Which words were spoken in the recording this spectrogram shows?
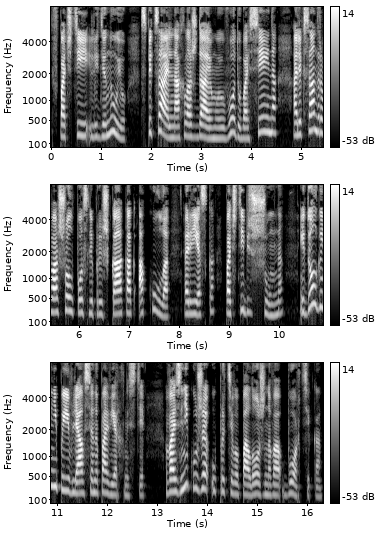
В почти ледяную, специально охлаждаемую воду бассейна Александр вошел после прыжка, как акула, резко, почти бесшумно, и долго не появлялся на поверхности. Возник уже у противоположного бортика.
